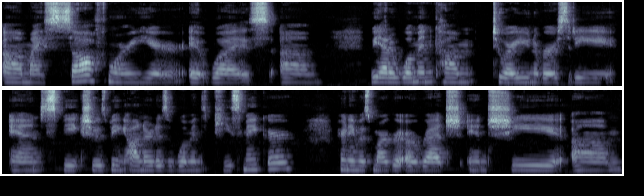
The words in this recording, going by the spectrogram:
uh, my sophomore year, it was um, we had a woman come to our university and speak. She was being honored as a women's peacemaker. Her name is Margaret Orech, and she um,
